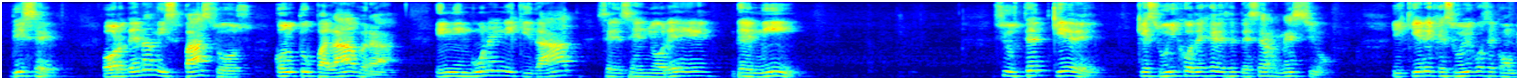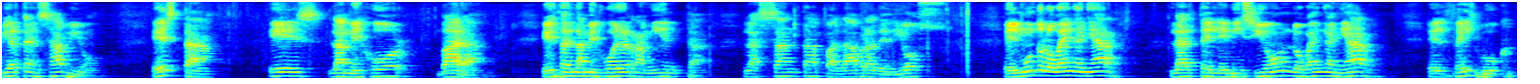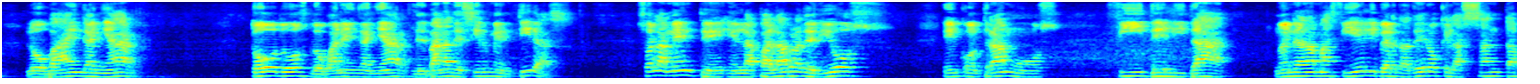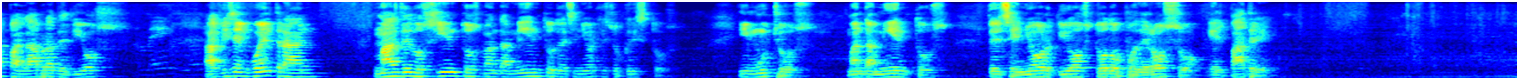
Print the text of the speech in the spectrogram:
Dice, ordena mis pasos con tu palabra y ninguna iniquidad se enseñoree de mí. Si usted quiere que su hijo deje de ser necio y quiere que su hijo se convierta en sabio, esta es la mejor vara. Esta es la mejor herramienta, la santa palabra de Dios. El mundo lo va a engañar, la televisión lo va a engañar, el Facebook lo va a engañar, todos lo van a engañar, les van a decir mentiras. Solamente en la palabra de Dios encontramos fidelidad. No hay nada más fiel y verdadero que la santa palabra de Dios. Aquí se encuentran más de 200 mandamientos del Señor Jesucristo y muchos mandamientos del Señor Dios Todopoderoso, el Padre.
